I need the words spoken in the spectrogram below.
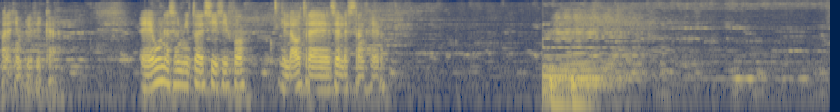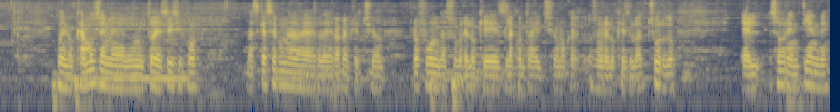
para ejemplificar. Eh, una es el mito de Sísifo y la otra es el extranjero. Bueno, Camus en el mito de Sísifo, más que hacer una verdadera reflexión profunda sobre lo que es la contradicción o, sobre lo que es lo absurdo, él sobreentiende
